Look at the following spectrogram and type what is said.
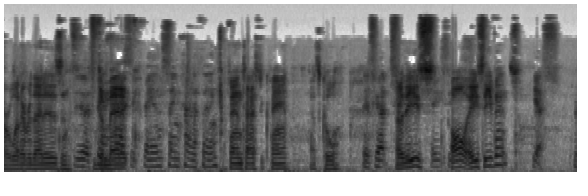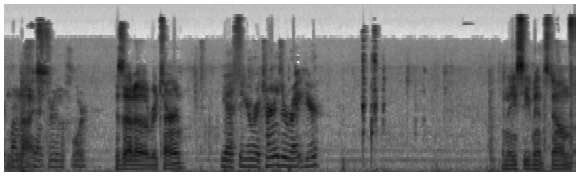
or whatever that is. And Yeah, it's Dometic fantastic fan, same kind of thing. fantastic fan. That's cool. It's got two Are these AC all AC vents? Yes. Your front Nice. vents are in the floor. Is that a return? Yeah, so your returns are right here. And AC vents down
